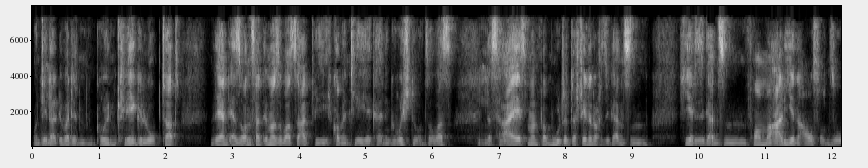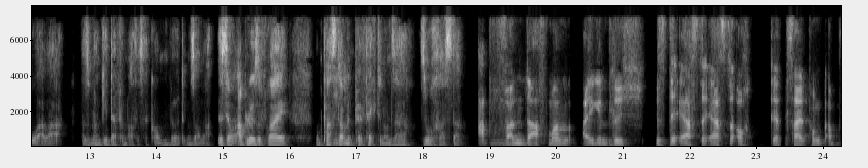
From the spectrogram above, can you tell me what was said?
und mhm. den halt über den grünen Klee gelobt hat, während er sonst halt immer sowas sagt wie, ich kommentiere hier keine Gerüchte und sowas. Mhm. Das heißt, man vermutet, da stehen ja noch diese ganzen, hier diese ganzen Formalien aus und so, aber also man geht davon aus, dass er kommen wird im Sommer. Ist ja auch ablösefrei und passt mhm. damit perfekt in unser Suchraster. Ab wann darf man eigentlich, ist der erste erste auch der Zeitpunkt, ab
